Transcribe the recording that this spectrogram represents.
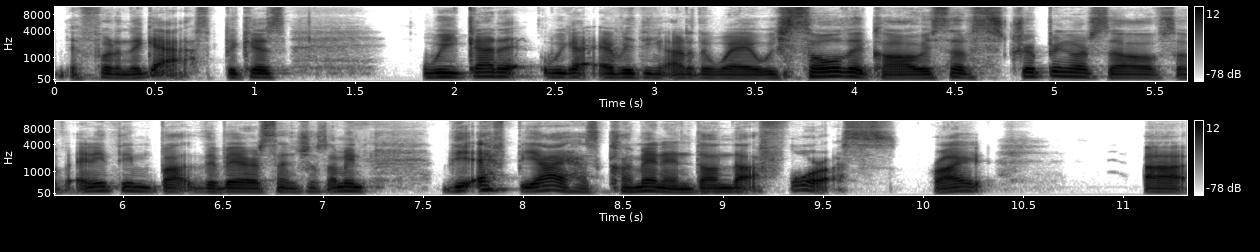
the foot on the gas because we got it we got everything out of the way we sold the car we started stripping ourselves of anything but the bare essentials i mean the fbi has come in and done that for us right uh,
